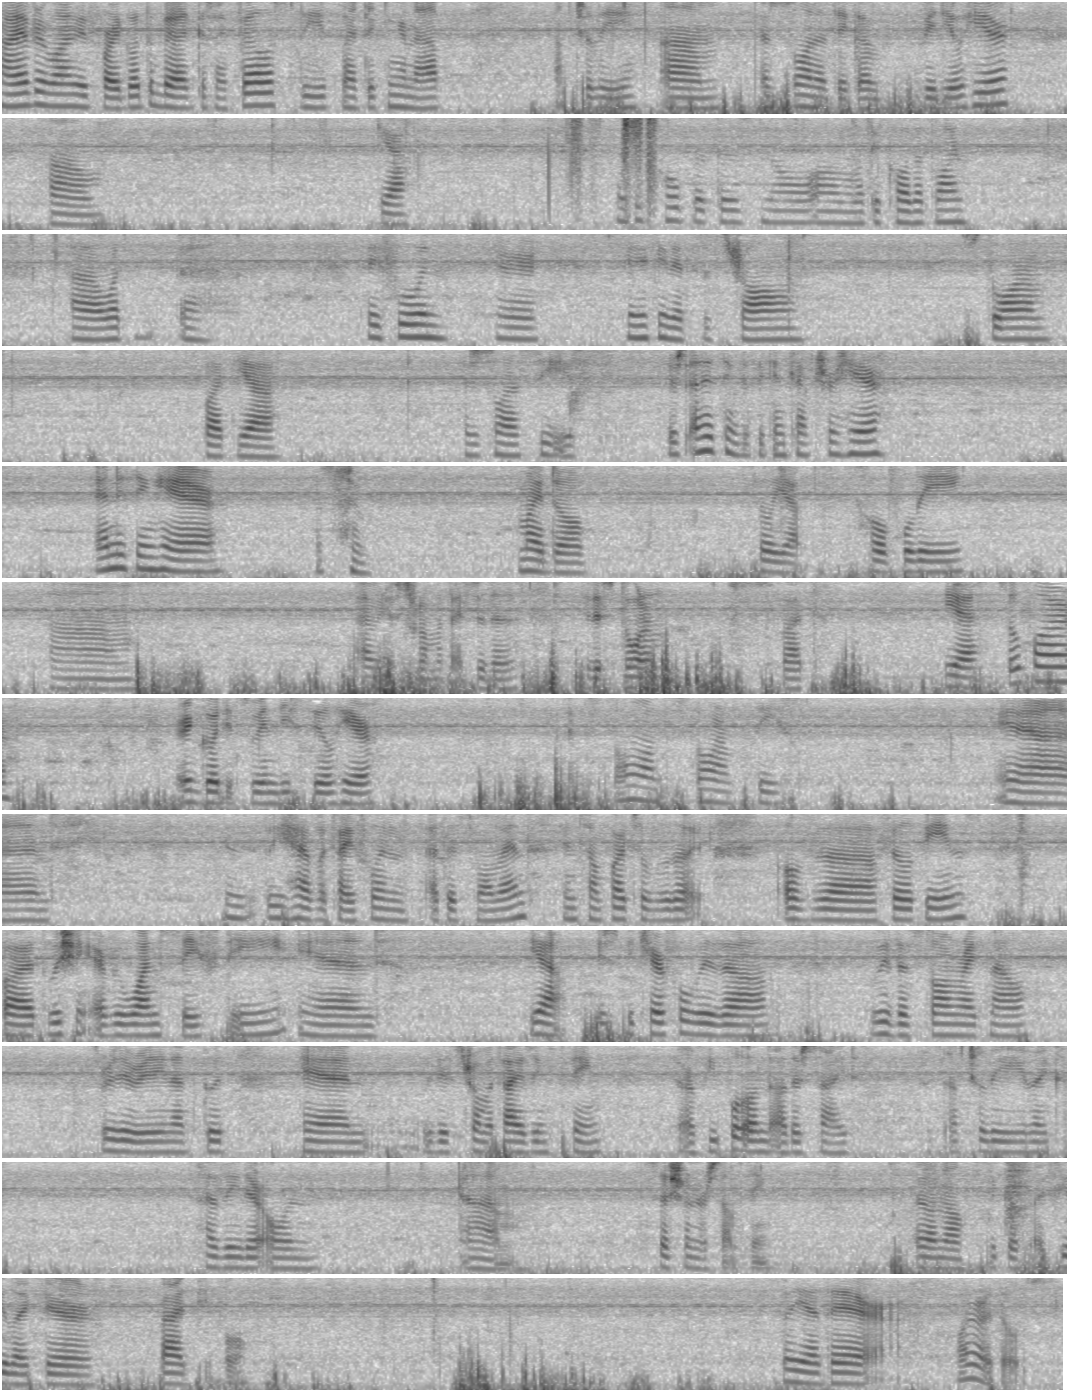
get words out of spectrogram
Hi everyone, before I go to bed because I fell asleep by taking a nap actually. Um, I just want to take a video here. Um, yeah. I just hope that there's no um, what they call that one? Uh, what uh, typhoon or anything that's a strong storm. But yeah. I just want to see if there's anything that you can capture here? Anything here? That's my, my dog. So yeah hopefully um, I'm just traumatized with the with the storm but yeah so far very good. It's windy still here. I just don't want the storm please. And we have a typhoon at this moment in some parts of the of the Philippines but wishing everyone safety and yeah just be careful with uh with the storm right now. It's really really not good. And with this traumatizing thing there are people on the other side that's actually like having their own um, session or something I don't know because I feel like they're bad people. So yeah, there. What are those?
